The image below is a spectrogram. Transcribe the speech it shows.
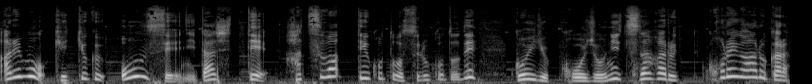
あれも結局音声に出して発話っていうことをすることで語彙力向上につながる。これがあるから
